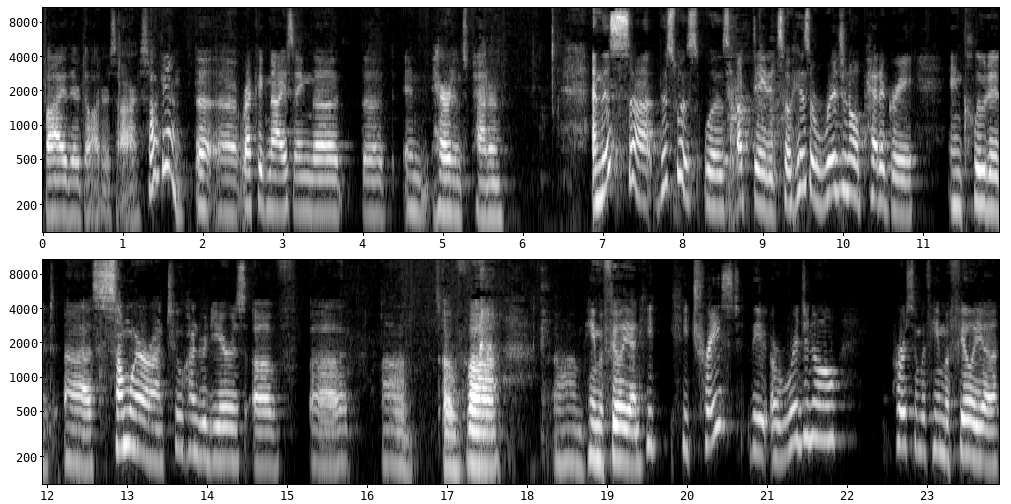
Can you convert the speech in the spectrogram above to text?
by their daughters are. So again, the, uh, recognizing the, the inheritance pattern. And this, uh, this was, was updated. So his original pedigree included uh, somewhere around 200 years of, uh, uh, of um, hemophilia. And he, he traced the original person with hemophilia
